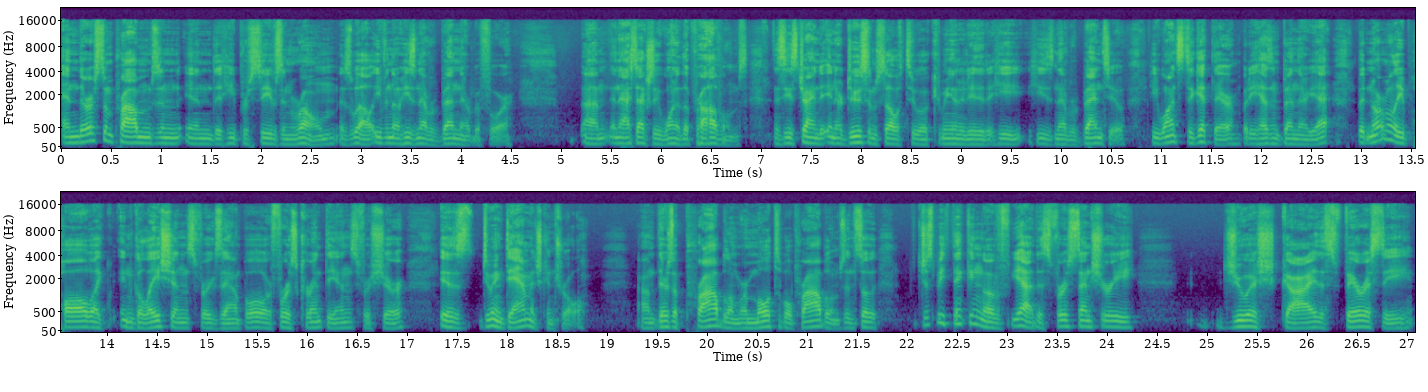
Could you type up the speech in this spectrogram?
And there are some problems in, in that he perceives in Rome as well, even though he's never been there before. Um, and that's actually one of the problems is he's trying to introduce himself to a community that he he's never been to. He wants to get there, but he hasn't been there yet. But normally, Paul, like in Galatians, for example, or First Corinthians, for sure, is doing damage control. Um, there's a problem or multiple problems, and so just be thinking of yeah, this first century Jewish guy, this Pharisee,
